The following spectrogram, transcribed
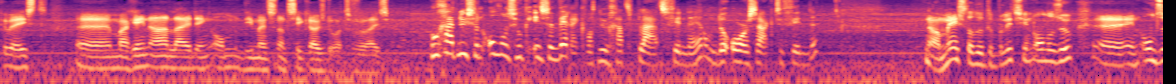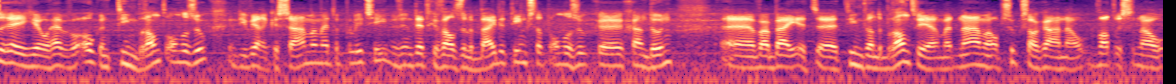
geweest. maar geen aanleiding om die mensen naar het ziekenhuis door te verwijzen. Hoe gaat nu zo'n onderzoek in zijn werk wat nu gaat plaatsvinden... Hè, om de oorzaak te vinden? Nou, meestal doet de politie een onderzoek. Uh, in onze regio hebben we ook een team brandonderzoek. Die werken samen met de politie. Dus in dit geval zullen beide teams dat onderzoek uh, gaan doen. Uh, waarbij het team van de brandweer met name op zoek zal gaan... nou, wat is er nou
